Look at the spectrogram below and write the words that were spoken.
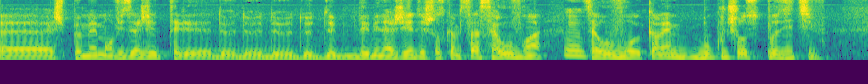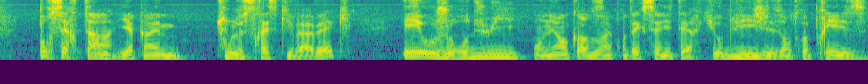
Euh, je peux même envisager de, de, déménager, des choses comme ça. Ça ouvre, mm. ça ouvre quand même beaucoup de choses positives. Pour certains, il y a quand même tout le stress qui va avec. Et aujourd'hui, on est encore dans un contexte sanitaire qui oblige les entreprises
